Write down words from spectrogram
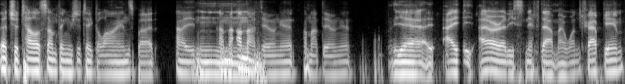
that should tell us something. We should take the Lions, but I mm. I'm not I'm not doing it. I'm not doing it. Yeah, I I already sniffed out my one trap game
